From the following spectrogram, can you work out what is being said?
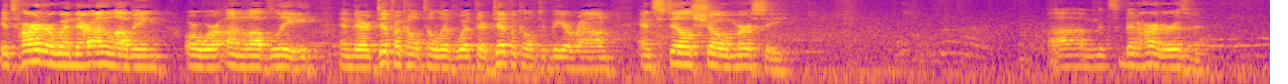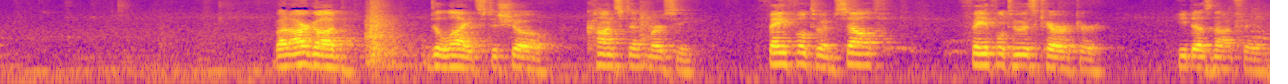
It's harder when they're unloving or we're unlovely and they're difficult to live with, they're difficult to be around, and still show mercy. Um, it's a bit harder, isn't it? But our God delights to show constant mercy, faithful to himself, faithful to his character. He does not fail.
